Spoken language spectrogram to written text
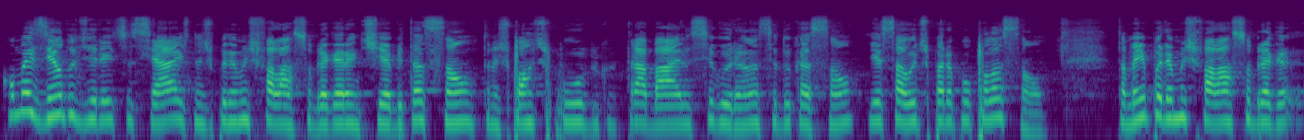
Como exemplo de direitos sociais, nós podemos falar sobre a garantia à habitação, transporte público, trabalho, segurança, educação e a saúde para a população. Também podemos falar sobre a,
